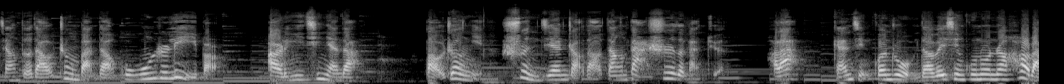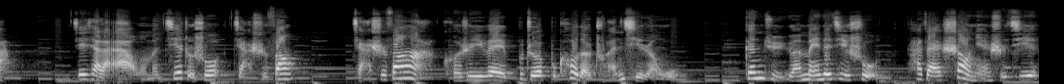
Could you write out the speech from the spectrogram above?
将得到正版的《故宫日历》一本，二零一七年的，保证你瞬间找到当大师的感觉。好啦，赶紧关注我们的微信公众账号吧。接下来啊，我们接着说贾世芳。贾世芳啊，可是一位不折不扣的传奇人物。根据袁枚的记述，他在少年时期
